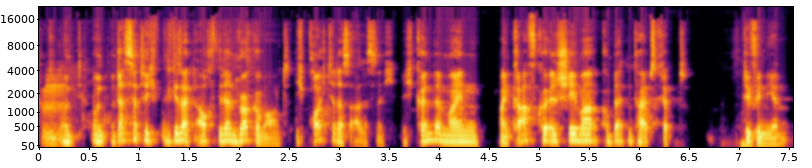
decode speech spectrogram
Hm. Und, und, und das ist natürlich, wie gesagt, auch wieder ein Workaround. Ich bräuchte das alles nicht. Ich könnte mein, mein GraphQL-Schema komplett in TypeScript definieren.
